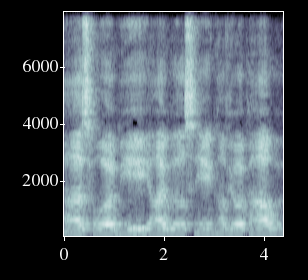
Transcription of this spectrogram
As for me, I will sing of your power,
